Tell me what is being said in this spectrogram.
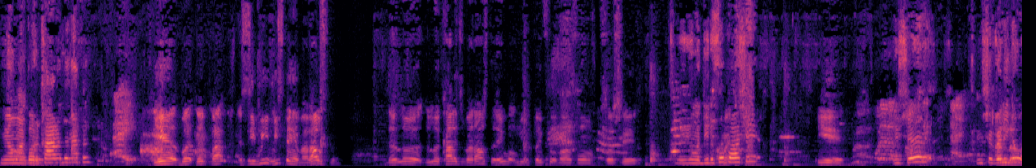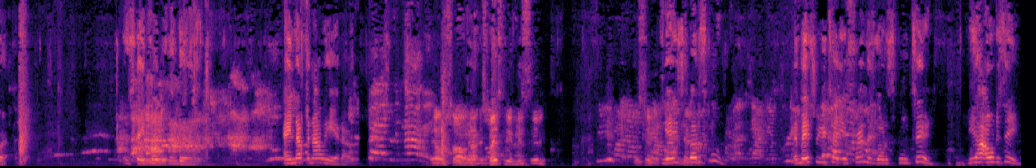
You don't want to go to college or nothing? Hey, Yeah, but the, my, see, we, we stay in Valdosta. The little the little college in Valdosta, they want me to play football for them. So shit. You want to do the football shit? Yeah. You should. You should really do it. And stay focused on doing it. Ain't nothing out here though. Yeah, so not, especially in this city. This Yeah, you should go to school. And make sure you tell your friend to go to school too. He how old is he?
